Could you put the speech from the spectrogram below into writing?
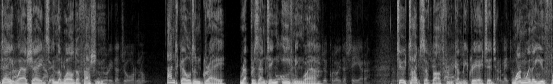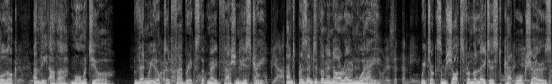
day wear shades in the world of fashion, and golden grey, representing evening wear. Two types of bathroom can be created, one with a youthful look and the other more mature. Then we looked at fabrics that made fashion history and presented them in our own way. We took some shots from the latest catwalk shows,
